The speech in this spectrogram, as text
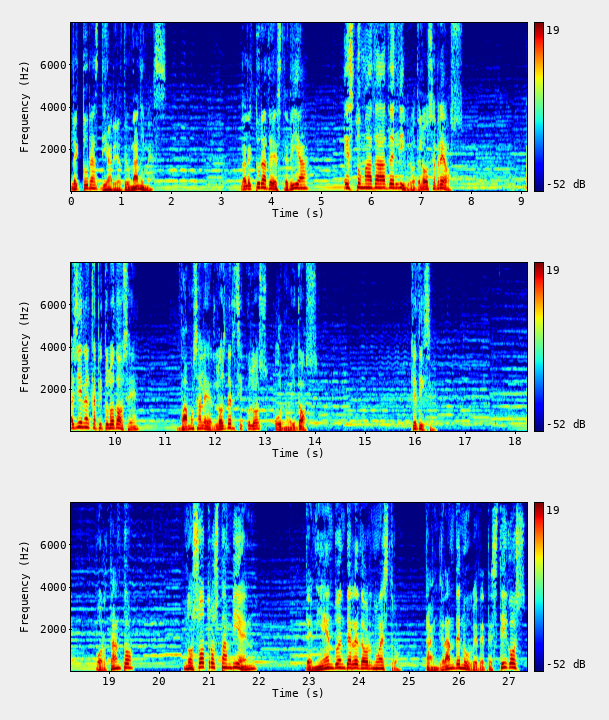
Lecturas Diarias de Unánimes. La lectura de este día es tomada del libro de los Hebreos. Allí en el capítulo 12 vamos a leer los versículos 1 y 2, que dice, Por tanto, nosotros también, teniendo en derredor nuestro tan grande nube de testigos,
